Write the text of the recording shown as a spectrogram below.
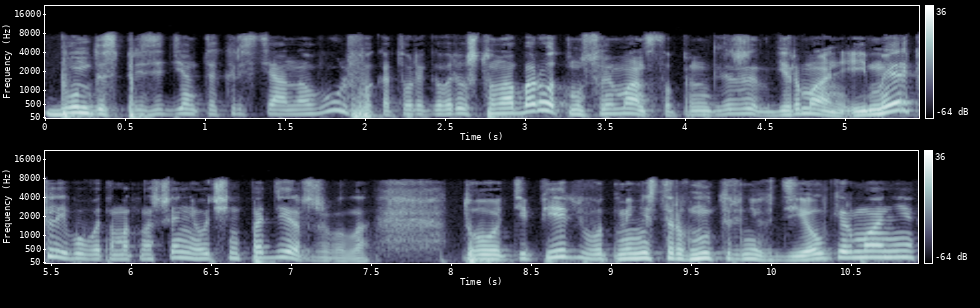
бундес-президента Кристиана Вульфа, который говорил, что наоборот мусульманство принадлежит Германии. И Меркель его в этом отношении очень поддерживала. То теперь вот министр внутренних дел Германии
